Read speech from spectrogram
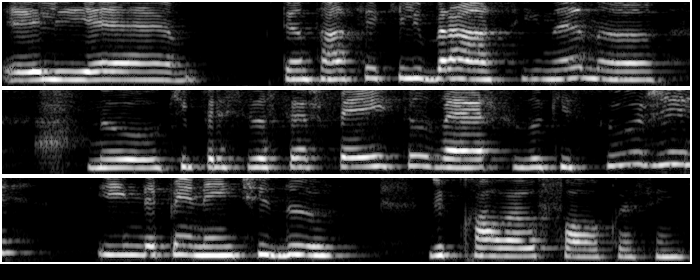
Ele é tentar se equilibrar, assim, né? Na, no que precisa ser feito versus o que surge, independente do, de qual é o foco, assim.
